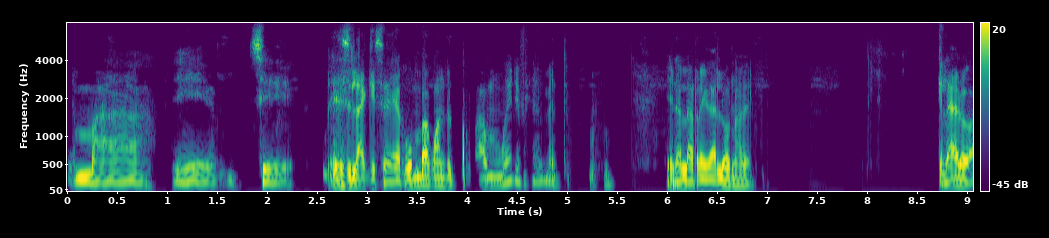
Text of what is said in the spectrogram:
más eh, se, es la que se derrumba cuando el papá muere finalmente. Era la regalona de él. Claro,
